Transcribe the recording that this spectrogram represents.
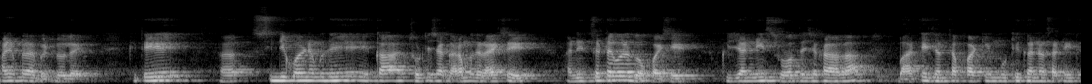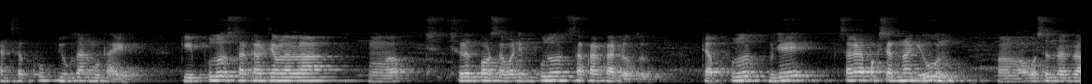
अनेक वेळा भेटलेलो आहे. की ते सिंधी कॉलनीमध्ये एका छोट्याशा घरामध्ये राहायचे आणि चटईवर झोपायचे की ज्यांनी सुरुवातीच्या काळाला भारतीय जनता पार्टी मोठी करण्यासाठी त्यांचं खूप योगदान मोठं आहे. की पुलं सरकारच्या वेळेला शरद पवार साहेबांनी पुलं सरकार काढलं होतं. त्या पुलं म्हणजे सगळ्या पक्षांना घेऊन वसंतदादा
